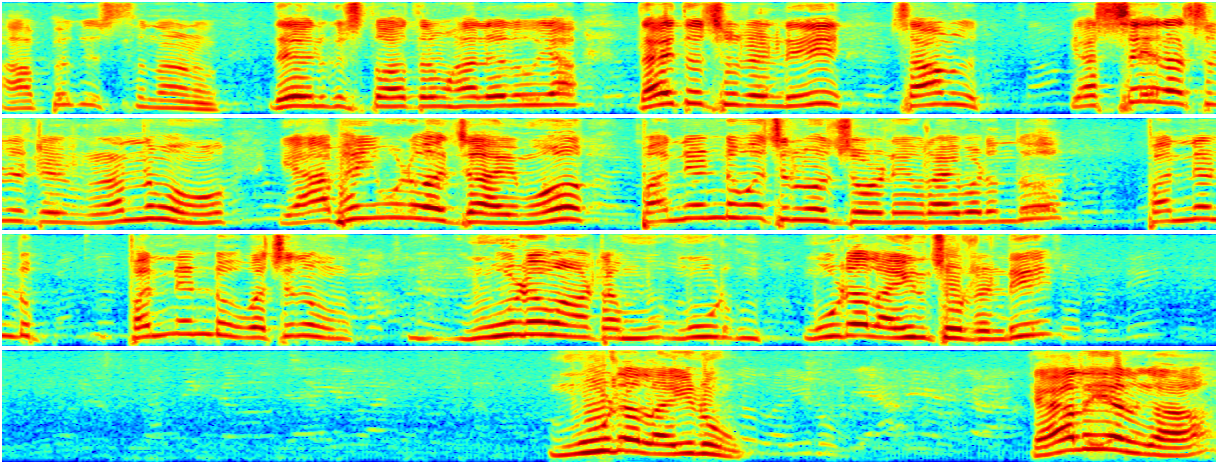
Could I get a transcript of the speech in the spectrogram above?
అప్పగిస్తున్నాను. దేవునికి స్తోత్రం హాలెలూయ దయతో చూడండి సాము ఎస్ఐ రాసినటువంటి గ్రంథము యాభై మూడవ అధ్యాయము పన్నెండు వచనంలో చూడండి ఏం రాయబడిందో? పన్నెండు పన్నెండు వచనం మూడో మాట మూడు మూడో లైన్ చూడండి. మూడో లైను. ఏలయనగా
